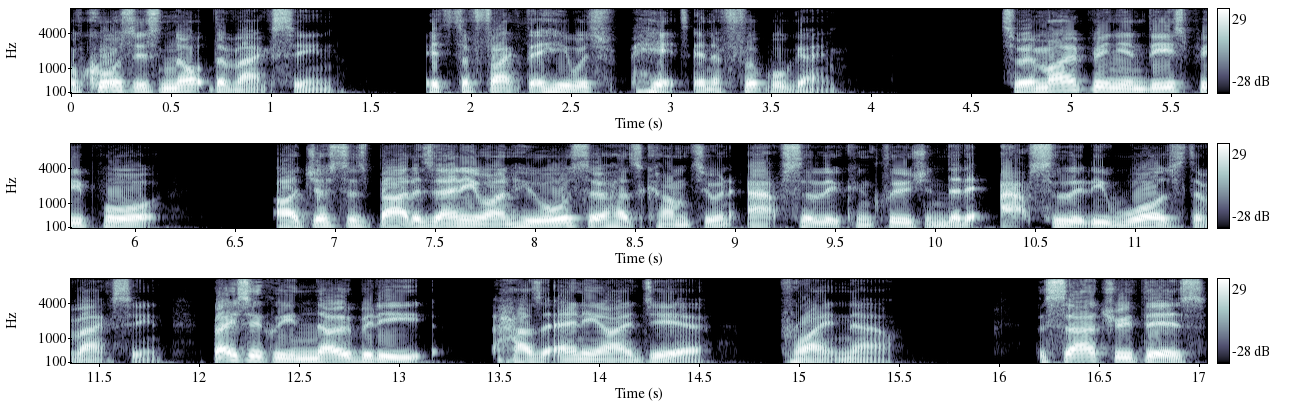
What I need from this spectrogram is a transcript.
Of course, it's not the vaccine, it's the fact that he was hit in a football game. So, in my opinion, these people are just as bad as anyone who also has come to an absolute conclusion that it absolutely was the vaccine. Basically, nobody has any idea right now. The sad truth is,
